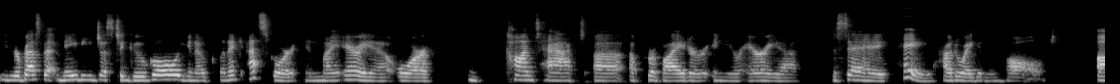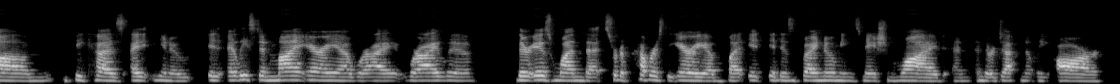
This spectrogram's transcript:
your best bet may be just to Google, you know, clinic escort in my area or contact uh, a provider in your area to say, hey, how do I get involved? um, because I, you know, it, at least in my area where I where I live, there is one that sort of covers the area, but it, it is by no means nationwide, and, and there definitely are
